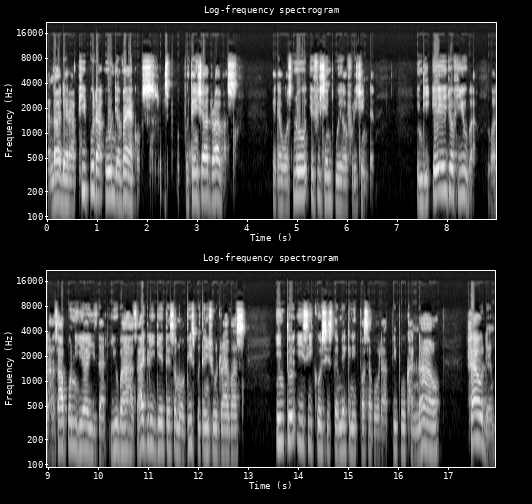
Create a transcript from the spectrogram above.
and now there are people that own their vehicles, potential drivers, but there was no efficient way of reaching them. In the age of Uber, what has happened here is that Uber has aggregated some of these potential drivers into its ecosystem, making it possible that people can now hail them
